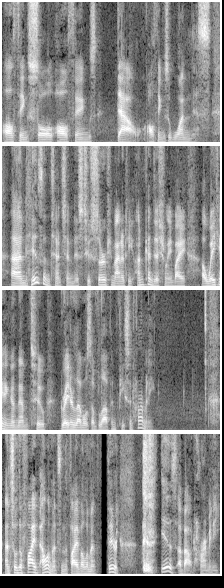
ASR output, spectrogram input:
All things soul all things Tao all things oneness. And his intention is to serve humanity unconditionally by awakening them to greater levels of love and peace and harmony. And so the five elements in the five element theory is about harmony.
